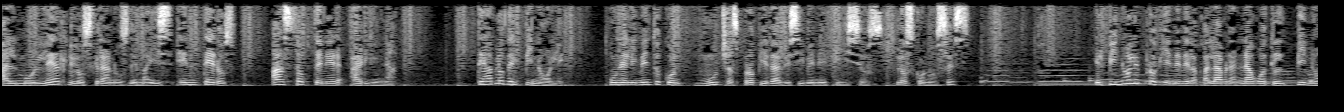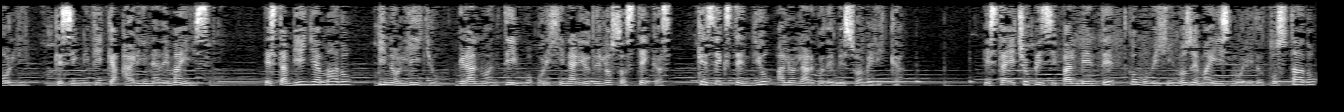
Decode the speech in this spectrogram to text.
al moler los granos de maíz enteros hasta obtener harina. Te hablo del pinole, un alimento con muchas propiedades y beneficios. ¿Los conoces? El pinole proviene de la palabra náhuatl pinoli, que significa harina de maíz. Es también llamado pinolillo, grano antiguo originario de los aztecas, que se extendió a lo largo de Mesoamérica. Está hecho principalmente, como dijimos, de maíz molido tostado,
